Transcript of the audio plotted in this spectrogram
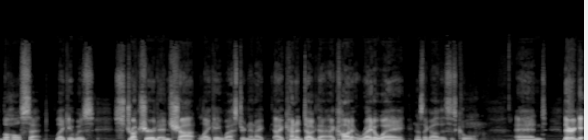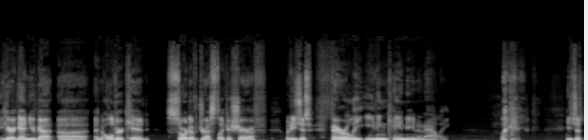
the whole set. Like it was structured and shot like a western, and I I kind of dug that. I caught it right away, and I was like, oh, this is cool. And there here again, you've got uh, an older kid, sort of dressed like a sheriff, but he's just ferally eating candy in an alley. Like he's just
